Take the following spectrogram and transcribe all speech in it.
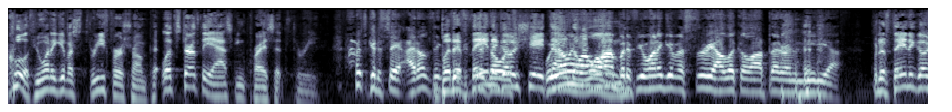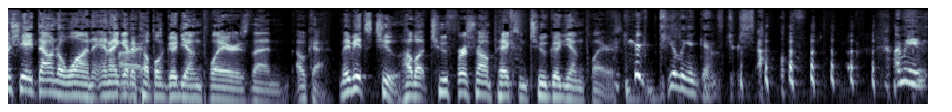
Cool. If you want to give us three first round picks, let's start the asking price at three. I was going to say I don't think. But if they negotiate, we only want one, one. But if you want to give us three, I'll look a lot better in the media. but if they negotiate down to one, and I get right. a couple good young players, then okay, maybe it's two. How about two first round picks and two good young players? You're dealing against yourself. I mean,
